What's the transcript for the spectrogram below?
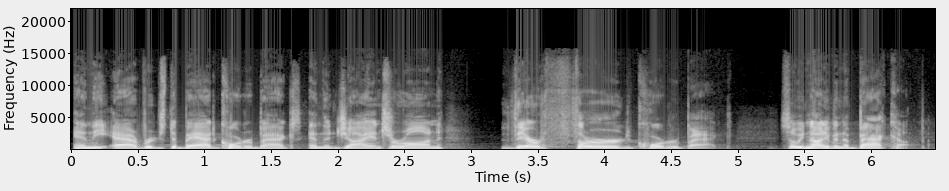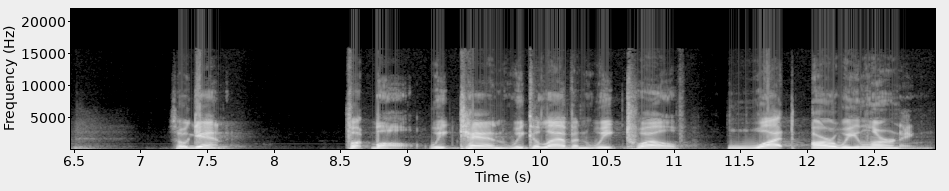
and the average, the bad quarterbacks, and the Giants are on their third quarterback. So he's not even a backup. So again, football, week 10, week 11, week 12. What are we learning?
